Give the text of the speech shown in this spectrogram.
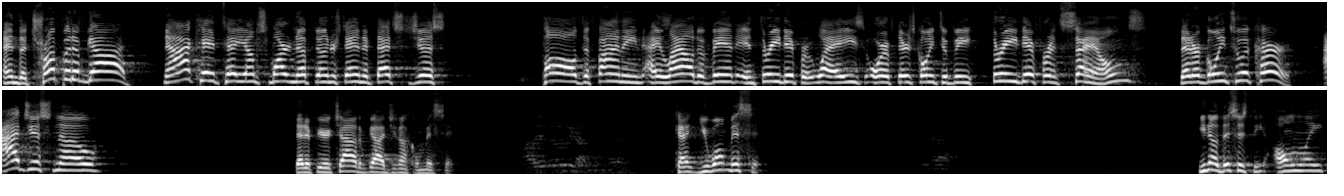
and the trumpet of God. Now, I can't tell you I'm smart enough to understand if that's just Paul defining a loud event in three different ways, or if there's going to be three different sounds that are going to occur. I just know that if you're a child of God, you're not going to miss it. Hallelujah. Okay? You won't miss it. You know, this is the only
